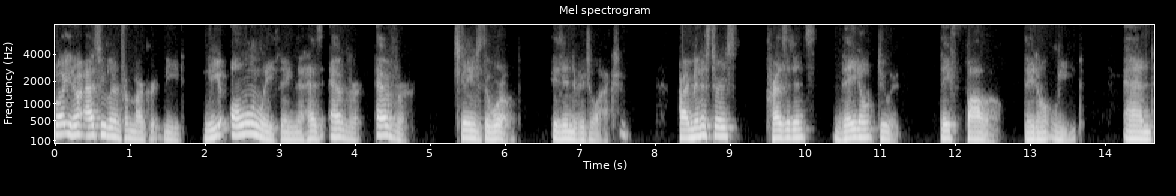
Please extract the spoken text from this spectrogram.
Well, you know, as we learned from Margaret Mead, the only thing that has ever, ever changed the world is individual action. Prime ministers, presidents, they don't do it. They follow, they don't lead. And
